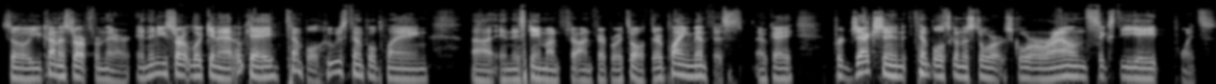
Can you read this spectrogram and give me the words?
So you kind of start from there, and then you start looking at okay, Temple. Who is Temple playing uh, in this game on on February twelfth? They're playing Memphis. Okay, projection Temple is going to score score around sixty eight points.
